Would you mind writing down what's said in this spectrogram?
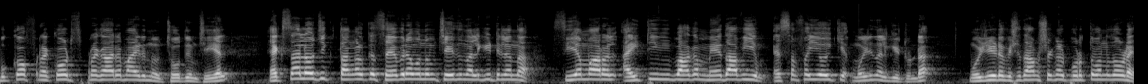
ബുക്ക് ഓഫ് റെക്കോർഡ്സ് പ്രകാരമായിരുന്നു ചോദ്യം ചെയ്യൽ. എക്സാലോജിക് തങ്ങൾക്ക് സേവനമൊന്നും ചെയ്തു നൽകിയിട്ടില്ലെന്ന് C M R L I T വിഭാഗം മേധാവിയും എസ് എഫ് ഐ ഒയ്ക്ക് മൊഴി നൽകിയിട്ടുണ്ട്. മൊഴിയുടെ വിശദാംശങ്ങൾ പുറത്തു വന്നതോടെ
